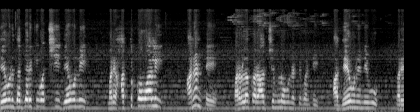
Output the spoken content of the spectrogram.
దేవుని దగ్గరికి వచ్చి దేవుని మరి హత్తుకోవాలి అనంటే పరలోక రాజ్యంలో ఉన్నటువంటి ఆ దేవుని నీవు మరి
